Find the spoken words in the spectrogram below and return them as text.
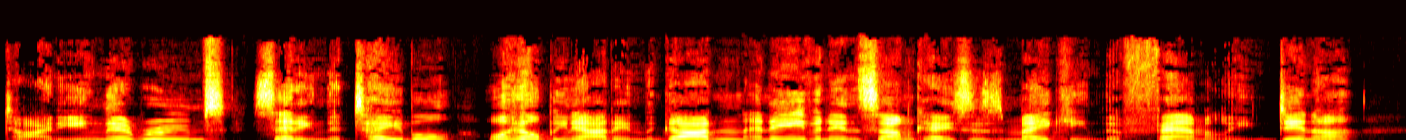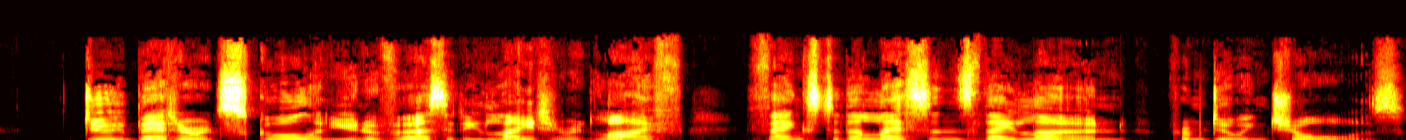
tidying their rooms, setting the table, or helping out in the garden, and even in some cases making the family dinner, do better at school and university later in life thanks to the lessons they learn from doing chores.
